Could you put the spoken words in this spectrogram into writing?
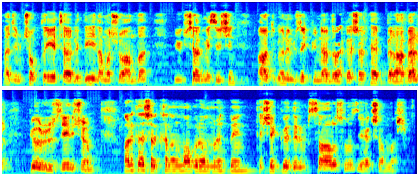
hacim çok da yeterli değil ama şu anda yükselmesi için artık önümüzdeki günlerde arkadaşlar hep beraber görürüz diye düşünüyorum. Arkadaşlar kanalıma abone olmayı unutmayın. Teşekkür ederim. Sağ olasınız. İyi akşamlar.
